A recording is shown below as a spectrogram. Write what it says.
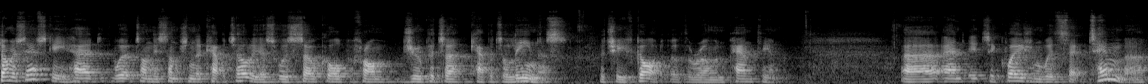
Domaszewski had worked on the assumption that Capitolius was so called from Jupiter Capitolinus, the chief god of the Roman pantheon. Uh, and its equation with September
